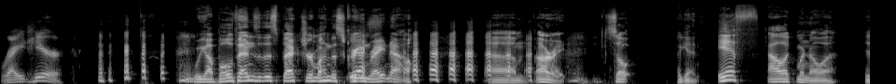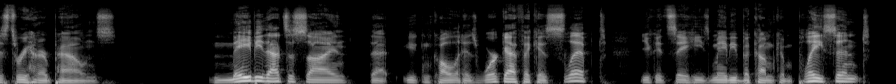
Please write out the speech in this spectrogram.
right here. We got both ends of the spectrum on the screen Yes. right now. Um, all right. So again, if Alek Manoah is 300 pounds, maybe that's a sign that you can call it his work ethic has slipped. You could say he's maybe become complacent.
